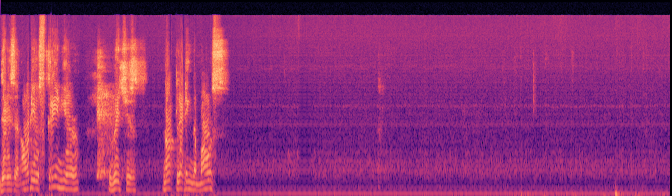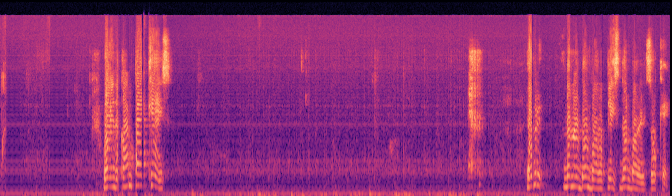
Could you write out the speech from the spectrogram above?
There is an audio screen here which is not letting the mouse well in the compact case every no no don't bother please don't bother it's okay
